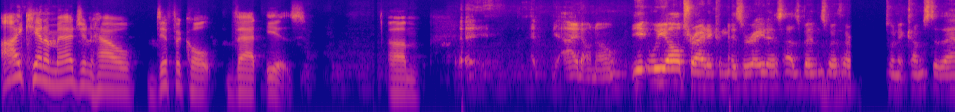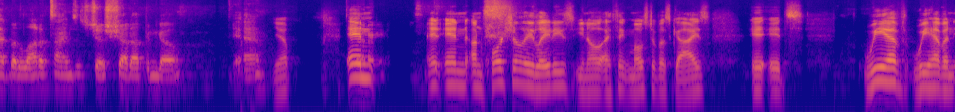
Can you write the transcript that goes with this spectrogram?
i can't imagine how difficult that is um I don't know. We all try to commiserate as husbands with our when it comes to that, but a lot of times it's just shut up and go. Yeah. yep and and, and unfortunately ladies you know i think most of us guys it, it's we have we have an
